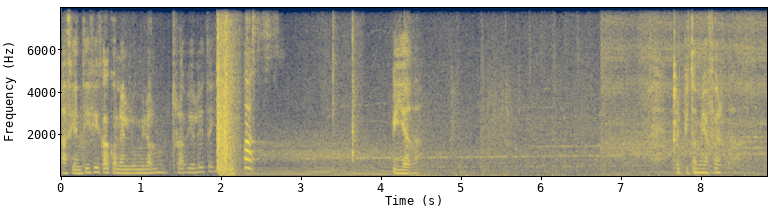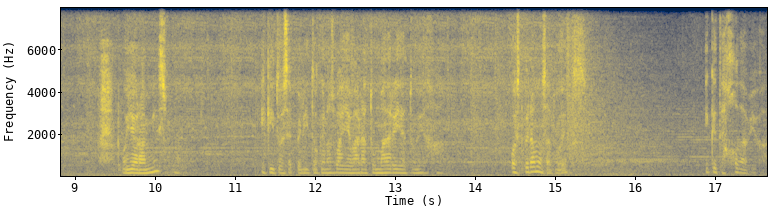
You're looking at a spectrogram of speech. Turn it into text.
la científica con el luminol ultravioleta y ¡ah! Pillada. Repito mi oferta. Voy ahora mismo y quito ese pelito que nos va a llevar a tu madre y a tu hija. O esperamos a tu ex. Y que te joda viva.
